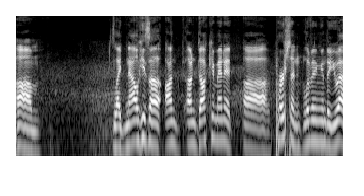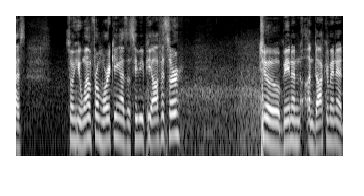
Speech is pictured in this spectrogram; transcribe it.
um like now he's a un- undocumented uh, person living in the US so he went from working as a CBP officer to being an undocumented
